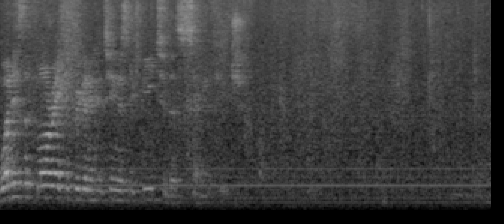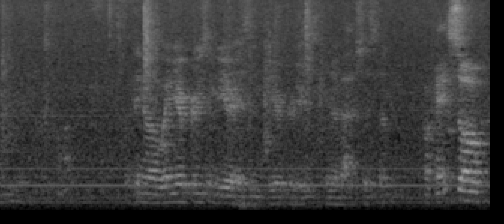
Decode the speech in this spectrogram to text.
What is the flow rate if we're going to continuously feed to this centrifuge? You know, when you're producing beer, isn't beer produced in a batch system? Okay, so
